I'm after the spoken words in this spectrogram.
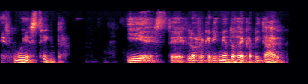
es muy estricta. Y este, los requerimientos de capital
